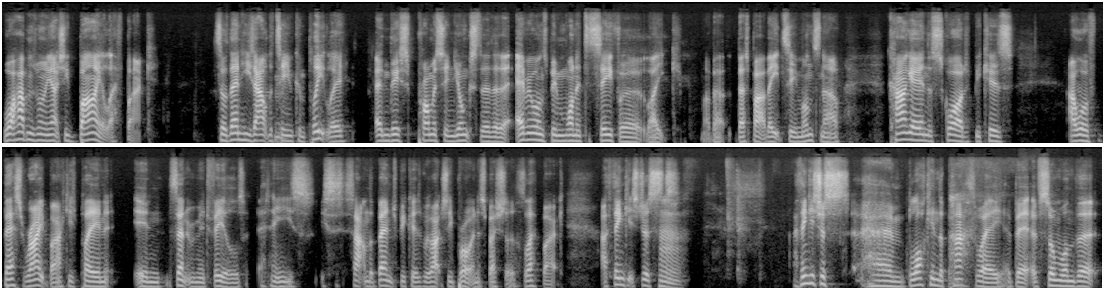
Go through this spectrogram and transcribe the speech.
what happens when we actually buy a left back? So then he's out the hmm. team completely, and this promising youngster that everyone's been wanting to see for like about best part of eighteen months now can't get in the squad because our best right back is playing in centre midfield and he's, he's sat on the bench because we've actually brought in a specialist left back. I think it's just. Hmm. I think it's just um, blocking the pathway a bit of someone that,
